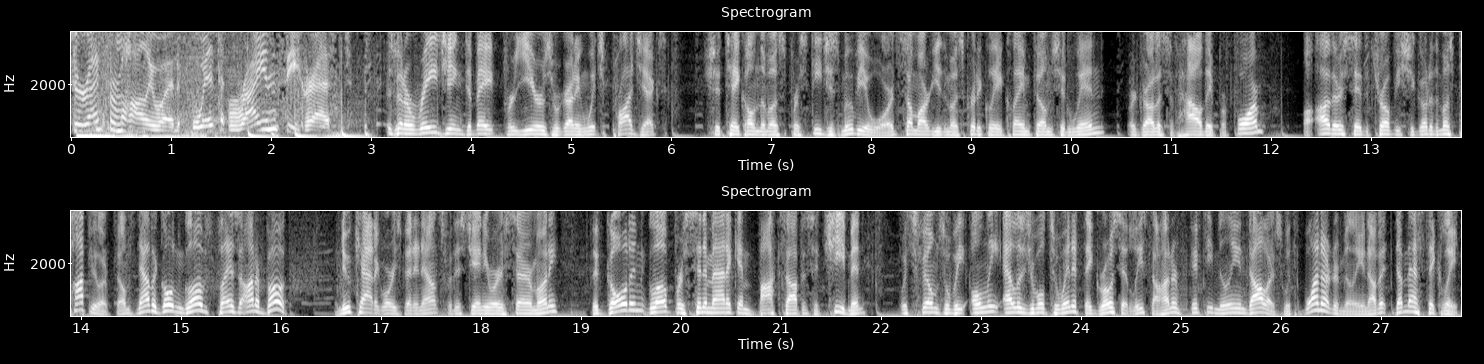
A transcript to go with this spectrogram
Direct from Hollywood with Ryan Seacrest. There's been a raging debate for years regarding which projects should take home the most prestigious movie awards. Some argue the most critically acclaimed films should win, regardless of how they perform, while others say the trophy should go to the most popular films. Now the Golden Globes plans to honor both. A new category has been announced for this January ceremony the Golden Globe for Cinematic and Box Office Achievement, which films will be only eligible to win if they gross at least $150 million, with 100 million of it domestically.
